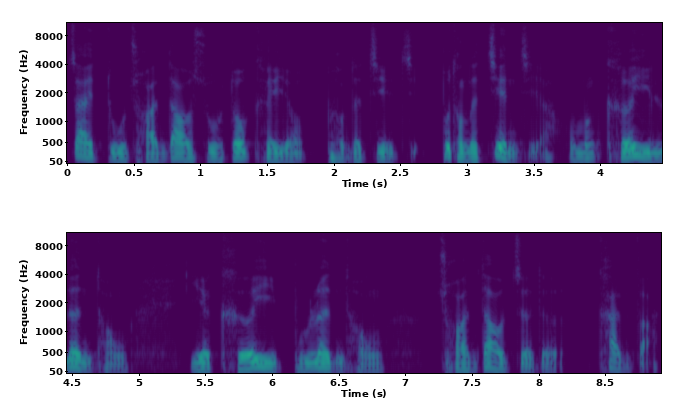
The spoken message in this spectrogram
在读传道书都可以有不同的见解，不同的见解啊。我们可以认同，也可以不认同传道者的看法，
